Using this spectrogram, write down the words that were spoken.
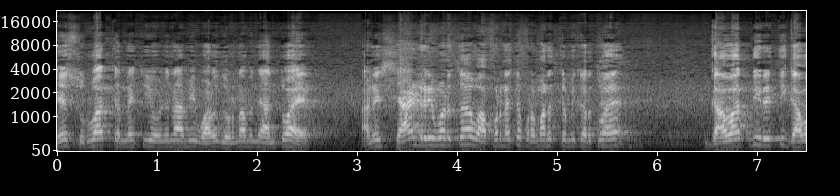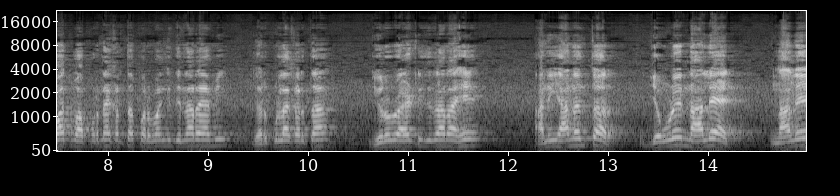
हे सुरुवात करण्याची योजना आम्ही वाळू धोरणामध्ये आणतो आहे. आणि सँड रिव्हरचं वापरण्याचं प्रमाणच कमी करतो आहे. गावातली रेती गावात वापरण्याकरता परवानगी देणार आहे आम्ही घरकुलाकरता झिरो रॉयल्टी देणार आहे. आणि यानंतर जेवढे नाले आहेत नाले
